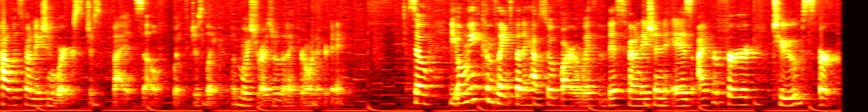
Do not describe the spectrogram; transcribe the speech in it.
how this foundation works just by itself with just like a moisturizer that I throw on every day. So the only complaint that I have so far with this foundation is I prefer tubes, or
